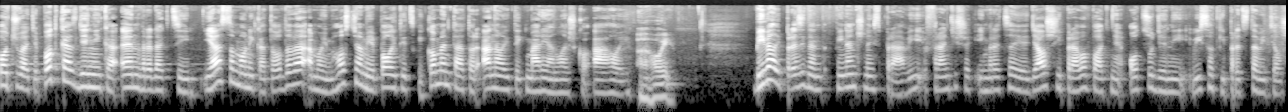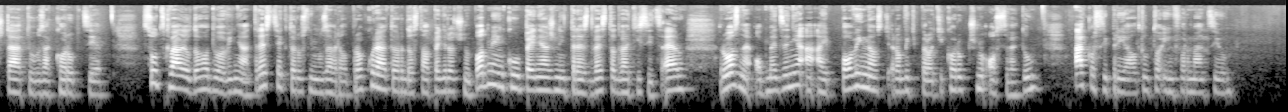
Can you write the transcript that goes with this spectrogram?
Počúvate podcast denníka N v redakcii. Ja som Monika Tódová a mojim hostom je politický komentátor, analytik Marian Leško. Ahoj. Ahoj. Bývalý prezident finančnej správy František Imrece je ďalší pravoplatne odsudený vysoký predstaviteľ štátu za korupcie. Súd schválil dohodu o vine a treste, ktorú s ním uzavrel prokurátor, dostal 5-ročnú podmienku, peňažný trest 202 tisíc eur, rôzne obmedzenia a aj povinnosť robiť protikorupčnú osvetu. Ako si prijal túto informáciu?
